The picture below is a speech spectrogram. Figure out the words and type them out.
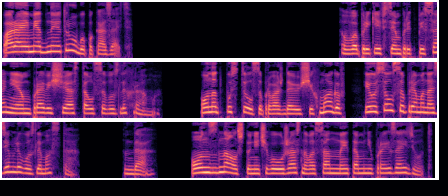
Пора и медные трубы показать». Вопреки всем предписаниям, правящий остался возле храма. Он отпустил сопровождающих магов и уселся прямо на землю возле моста. Да, он знал, что ничего ужасного с Анной там не произойдет.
